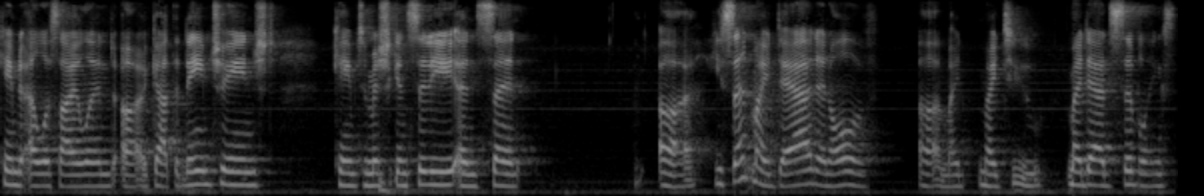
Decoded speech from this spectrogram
Came to Ellis Island, uh, got the name changed, came to Michigan City, and sent. Uh, he sent my dad and all of uh, my my two my dad's siblings,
